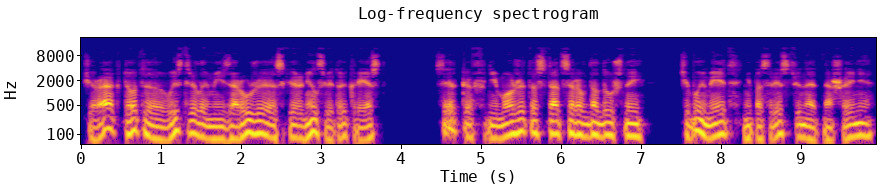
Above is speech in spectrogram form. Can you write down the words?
Вчера кто-то выстрелами из оружия осквернил Святой Крест. Церковь не может остаться равнодушной, к чему имеет непосредственное отношение.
